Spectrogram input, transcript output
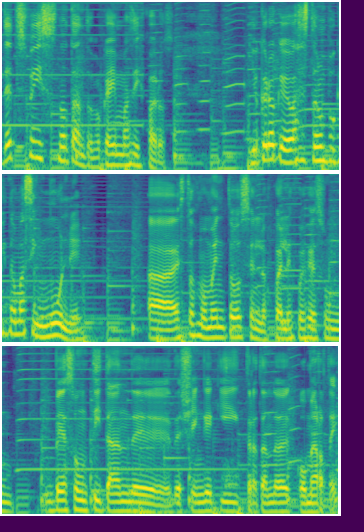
Dead Space no tanto, porque hay más disparos. Yo creo que vas a estar un poquito más inmune a estos momentos en los cuales pues, ves un, ves un titán de, Shingeki tratando de comerte.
